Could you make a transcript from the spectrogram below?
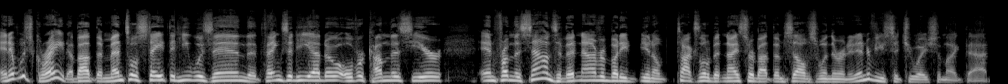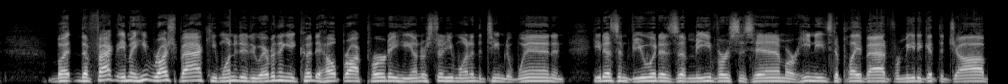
and it was great about the mental state that he was in, the things that he had to overcome this year. And from the sounds of it, now everybody you know talks a little bit nicer about themselves when they're in an interview situation like that. But the fact that I mean, he rushed back, he wanted to do everything he could to help Brock Purdy. He understood he wanted the team to win, and he doesn't view it as a me versus him, or he needs to play bad for me to get the job.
